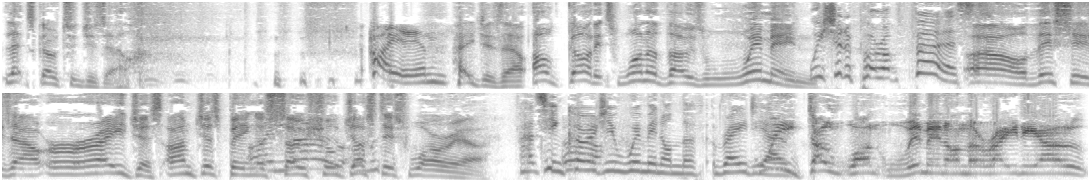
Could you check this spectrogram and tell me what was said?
let's go to Giselle. Hi, Iain. Hey, Giselle. Oh God, it's one of those women. We should have put her up first. Oh, this is outrageous. I'm just being I a social know, I justice warrior. Fancy encouraging uh. women on the radio. We don't want women on the radio.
